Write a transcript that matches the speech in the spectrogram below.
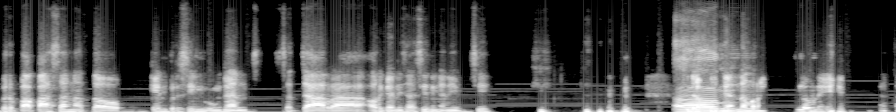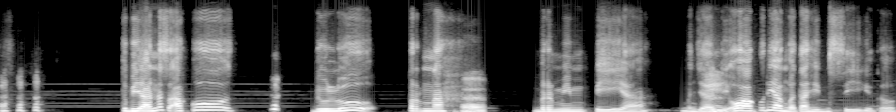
berpapasan atau mungkin bersinggungan secara organisasi dengan HIMSI? Sudah punya Em, nomor belum nih? to be honest, aku dulu pernah Eh. bermimpi ya menjadi oh aku di anggota HIMSI gitu.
